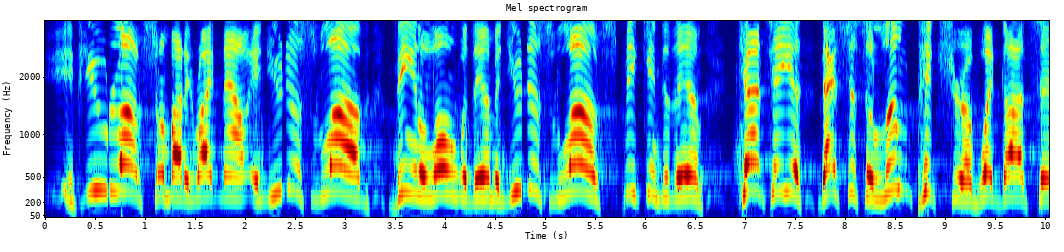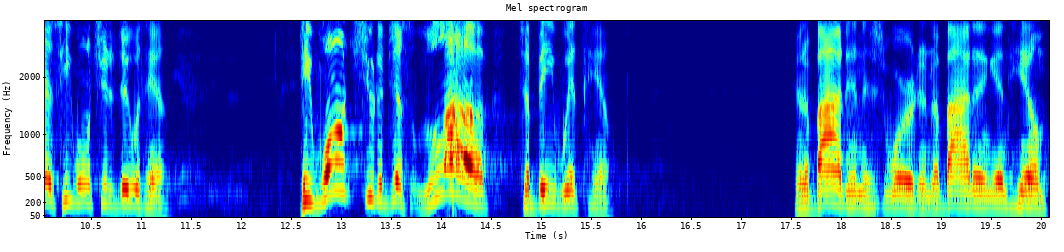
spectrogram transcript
if you love somebody right now and you just love being alone with them and you just love speaking to them, can I tell you, that's just a little picture of what God says He wants you to do with Him. He wants you to just love to be with Him and abide in His Word and abiding in Him.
